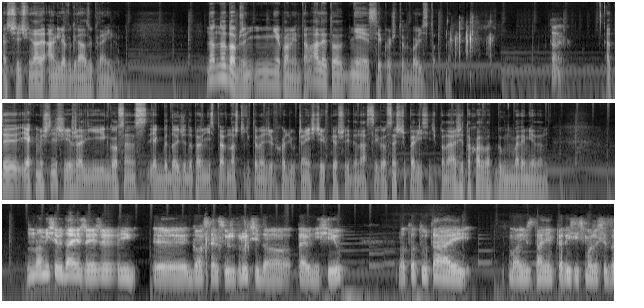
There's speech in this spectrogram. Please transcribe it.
e, w ćwierćfinale Anglia wygrała z Ukrainą. No, no dobrze, nie pamiętam, ale to nie jest jakoś turbo istotne. Tak. A ty jak myślisz, jeżeli Gosens jakby dojdzie do pełni sprawności, kto będzie wychodził częściej w pierwszej 11? Gosens czy Perisic? Bo na razie to Chorwat był numerem jeden. No mi się wydaje, że jeżeli y, Gosens już wróci do pełni sił, no to tutaj moim zdaniem Perisic może się za,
